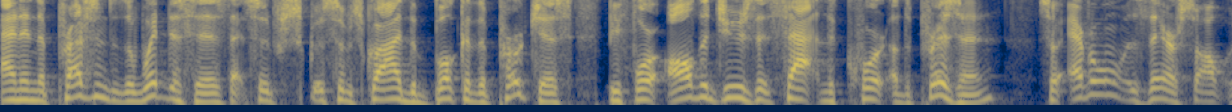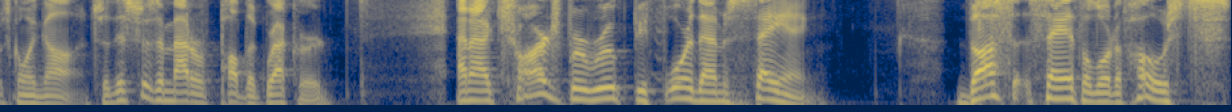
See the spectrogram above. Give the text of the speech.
and in the presence of the witnesses that subscribed the book of the purchase before all the Jews that sat in the court of the prison. So everyone was there saw what was going on. So this was a matter of public record. And I charged Baruch before them, saying, Thus saith the Lord of hosts,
